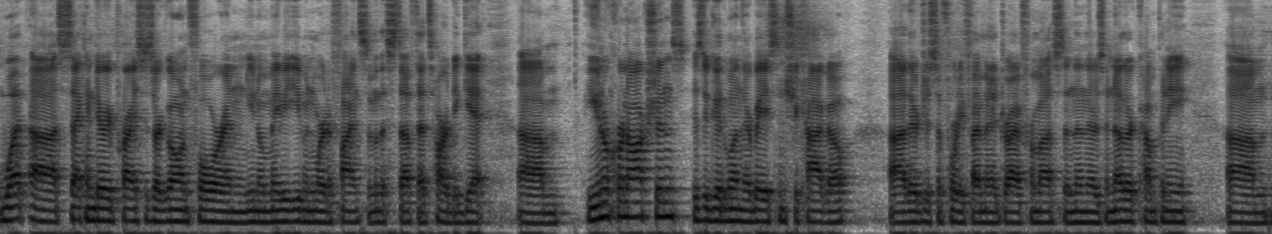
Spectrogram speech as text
what uh, secondary prices are going for, and you know maybe even where to find some of the stuff that's hard to get. Um, Unicorn Auctions is a good one. They're based in Chicago. Uh, they're just a 45 minute drive from us. And then there's another company. Um,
